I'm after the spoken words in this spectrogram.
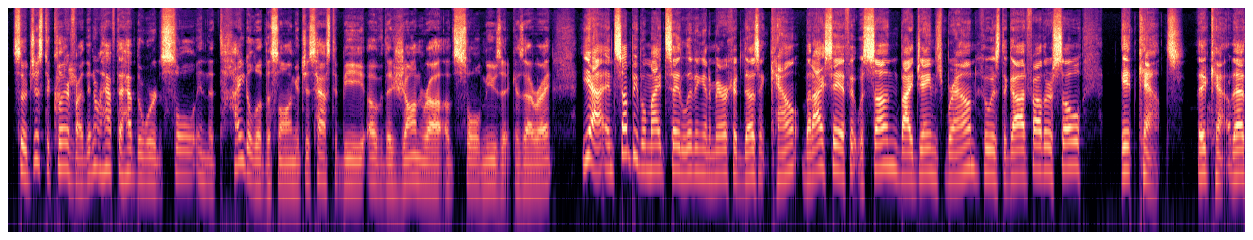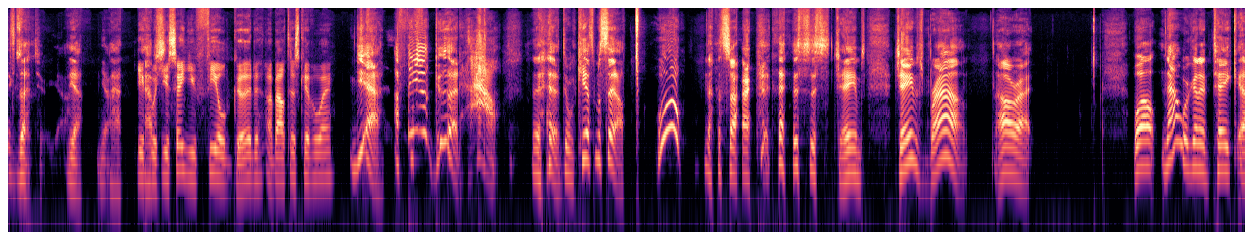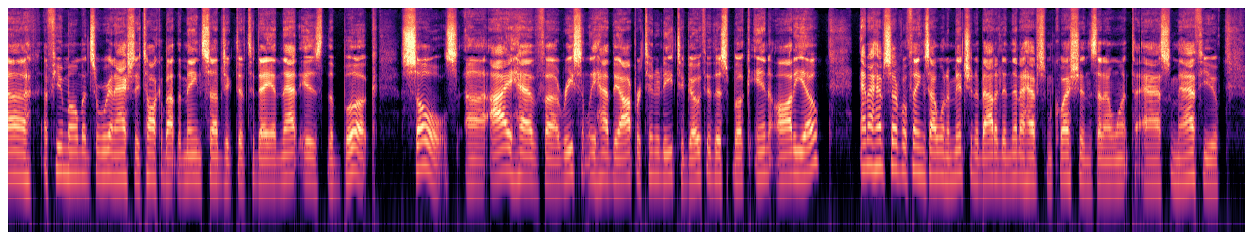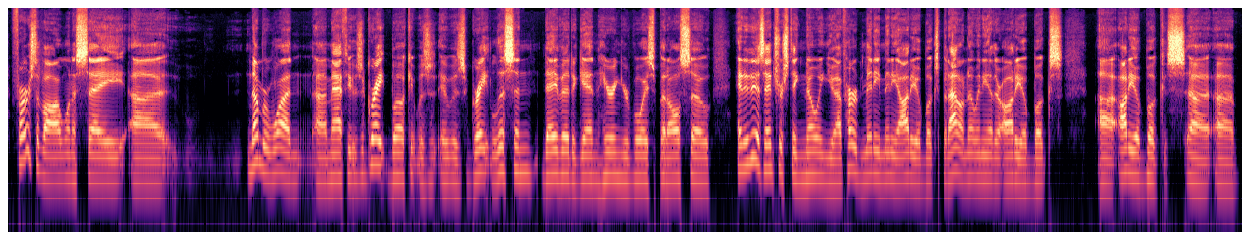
So just to mm-hmm. clarify, they don't have to have the word soul in the title of the song. It just has to be of the genre of soul music. Is that right? Yeah, and some people might say Living in America doesn't count, but I say if it was sung by James Brown, who is the godfather of soul, it counts. It oh, counts. That's the, too. yeah. Yeah. that- Keith, would you say you feel good about this giveaway? Yeah, I feel good. How? Doing kiss myself. Woo! No, sorry. this is James James Brown. All right. Well, now we're going to take uh, a few moments and we're going to actually talk about the main subject of today, and that is the book Souls. Uh, I have uh, recently had the opportunity to go through this book in audio, and I have several things I want to mention about it, and then I have some questions that I want to ask Matthew. First of all, I want to say uh, number one, uh, Matthew, it was a great book. It was it was a great listen, David. Again, hearing your voice, but also, and it is interesting knowing you. I've heard many many audiobooks, but I don't know any other audiobooks. Uh, audiobooks. Uh, uh,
